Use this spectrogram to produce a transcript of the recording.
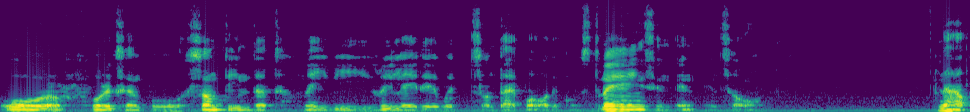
or for example something that may be related with some type of other constraints and, and, and so on. Now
